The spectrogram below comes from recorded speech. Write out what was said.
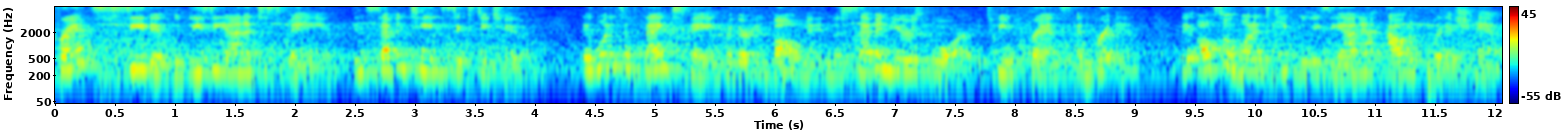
France ceded Louisiana to Spain in 1762. They wanted to thank Spain for their involvement in the Seven Years' War between France and Britain. They also wanted to keep Louisiana out of British hands.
